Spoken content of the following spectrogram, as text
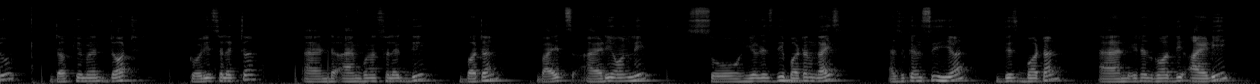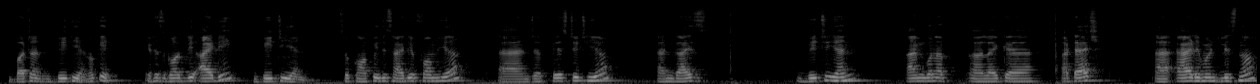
to document dot query selector and I'm gonna select the button by its ID only. So here is the button guys. As you can see here this button and it has got the ID button btn okay? It has got the ID btn. So copy this ID from here and paste it here. And guys btn I'm gonna uh, like uh, attach uh, add event listener.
